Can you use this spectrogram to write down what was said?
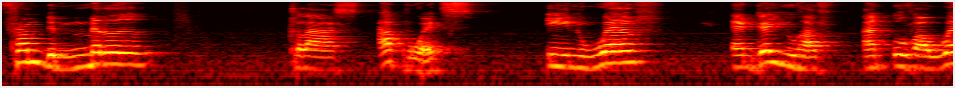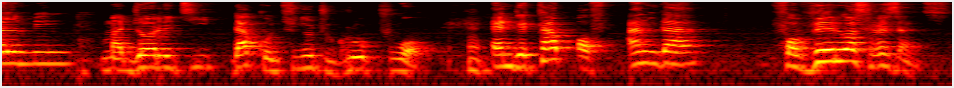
from the middle class upwards in wealth, and then you have an overwhelming majority that continue to grow poor. Hmm. And the type of anger for various reasons,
